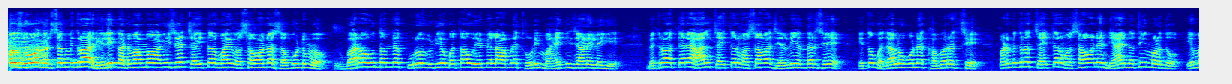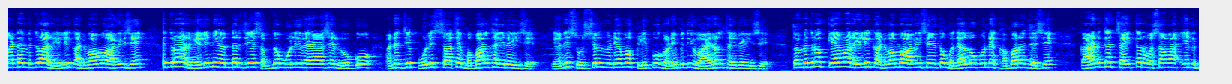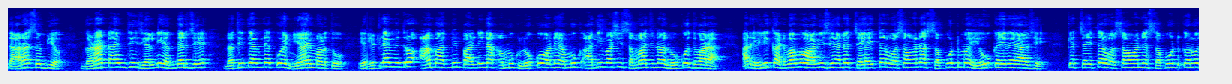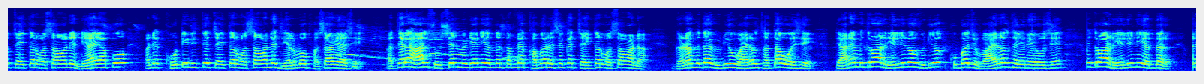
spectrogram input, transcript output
જુઓ દર્શક મિત્રો, આ રેલી કાઢવામાં આવી છે ચૈતરભાઈ વસાવાના સપોર્ટમાં. ઊભા રહો હું તમને પૂરો વીડિયો બતાવું, એ પહેલા આપણે થોડી માહિતી જાણી લઈએ. મિત્રો, અત્યારે હાલ ચૈતર વસાવા જેલની અંદર છે, એ તો બધા લોકોને ખબર જ છે. પણ મિત્રો, ચૈતર વસાવાને ન્યાય નથી મળતો. એ માટે મિત્રો, આ રેલી કાઢવામાં આવી છે. મિત્રો, આ રેલીની અંદર જે શબ્દો બોલી રહ્યા છે લોકો અને જે પોલીસ સાથે બબાલ થઈ રહી છે, એની સોશિયલ મીડિયામાં ક્લિપો ઘણી બધી વાયરલ થઈ રહી છે. તો મિત્રો, કેમ આ રેલી કાઢવામાં આવી છે, એ તો બધા લોકોને ખબર જ હશે. કારણ કે ચૈતર વસાવા એક ધારાસભ્ય. ઘણા ટાઈમથી જેલની અંદર છે, નથી તેમને કોઈ ન્યાય મળતો. એટલે મિત્રો, આમ આદમી પાર્ટીના અમુક લોકો અને અમુક આદિવાસી સમાજના લોકો દ્વારા આ રેલી કાઢવામાં આવી છે અને ચૈતર વસાવાના સપોર્ટમાં એવું કહી રહ્યા છે કે ચૈતર વસાવાને સપોર્ટ કરો, ચૈતર વસાવાને ન્યાય આપો અને ખોટી રીતે ચૈતર વસાવાને જેલમાં ફસાવ્યા છે. અત્યારે હાલ સોશિયલ મીડિયાની અંદર તમને ખબર હશે કે ચૈતર વસાવાના ઘણા બધા વીડિયો વાયરલ થતા હોય છે. ત્યારે મિત્રો આ રેલીનો વીડિયો ખૂબ જ વાયરલ થઈ રહ્યો છે. મિત્રો આ રેલીની અંદર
